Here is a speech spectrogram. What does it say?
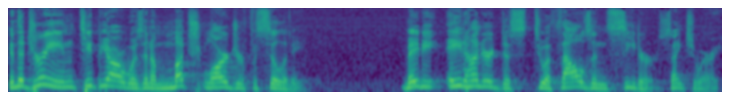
In the dream, TPR was in a much larger facility, maybe 800 to, to 1,000 seater sanctuary.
